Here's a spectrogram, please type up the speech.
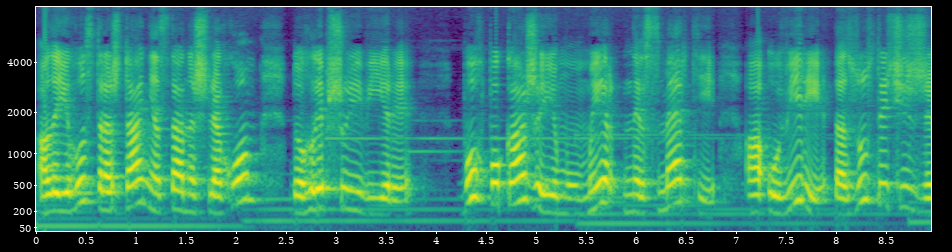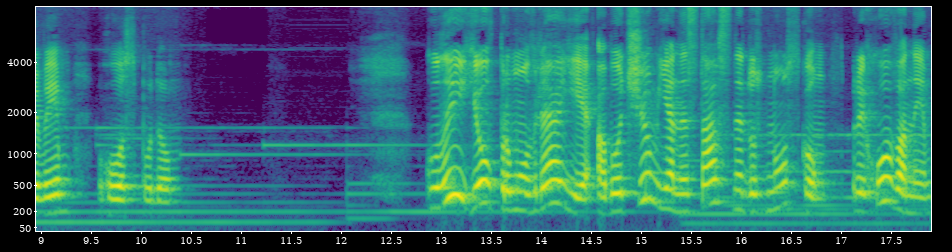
але його страждання стане шляхом до глибшої віри. Бог покаже йому мир не в смерті, а у вірі та зустрічі з живим Господом. Коли Йов промовляє, або чом я не став з недоноском прихованим,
